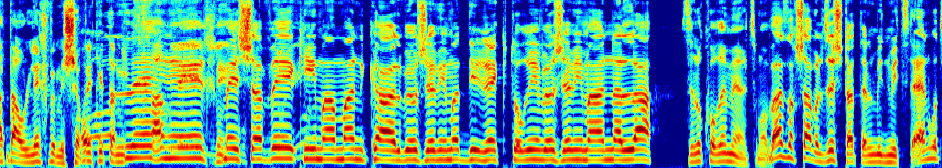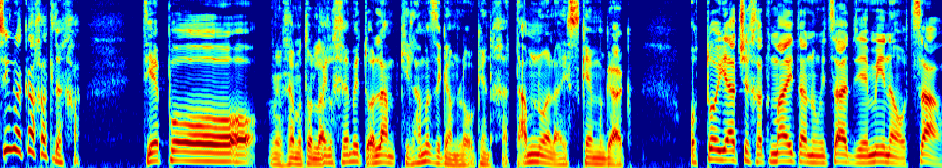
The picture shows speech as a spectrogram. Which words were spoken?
אתה- הולך ומשווק את המתחם? הולך, משווק עם המנכ"ל, ויושב עם הדירקטורים, ויושב עם ההנהלה. זה לא קורה מעצמו. ואז עכשיו, על זה שאתה תלמיד מצטיין, רוצים לקחת לך. תהיה פה מלחמת עולם. מלחמת עולם, כי למה זה גם לא הוגן? חתמנו על ההסכם גג. אותו יד שחתמה איתנו מצד ימין האוצר,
